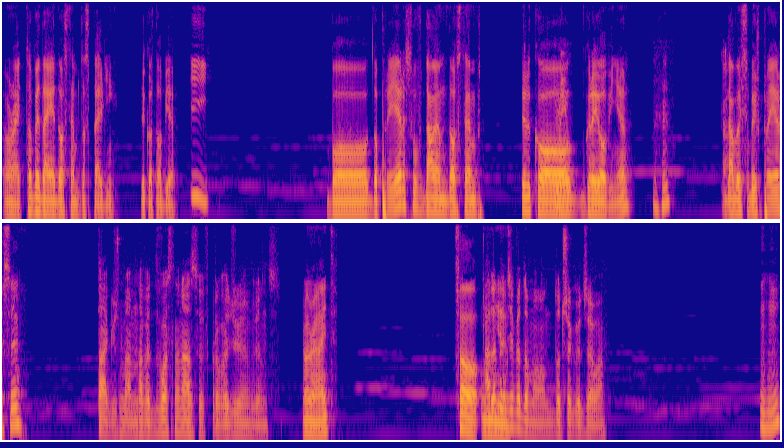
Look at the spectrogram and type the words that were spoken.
alright, tobie daje dostęp do speli. Tylko tobie. I. Bo do prayersów dałem dostęp tylko Greyowi, nie? Mhm. Tak. Dałeś sobie już prayersy? Tak, już mam. Nawet własne nazwy wprowadziłem, więc. Alright. Co u Ale mnie? będzie wiadomo, do czego działa. Mhm.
